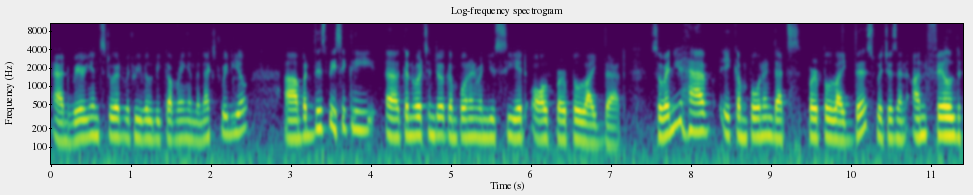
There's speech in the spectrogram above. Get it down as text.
add variants to it, which we will be covering in the next video. Uh, but this basically uh, converts into a component when you see it all purple like that. So when you have a component that's purple like this, which is an unfilled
